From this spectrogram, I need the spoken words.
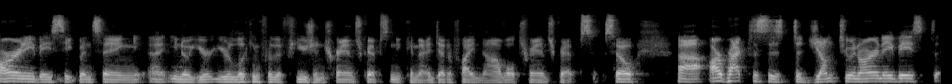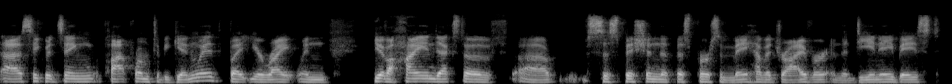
RNA-based sequencing, uh, you know, you're you're looking for the fusion transcripts, and you can identify novel transcripts. So, uh, our practice is to jump to an RNA-based uh, sequencing platform to begin with. But you're right when you have a high index of uh, suspicion that this person may have a driver and the DNA based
